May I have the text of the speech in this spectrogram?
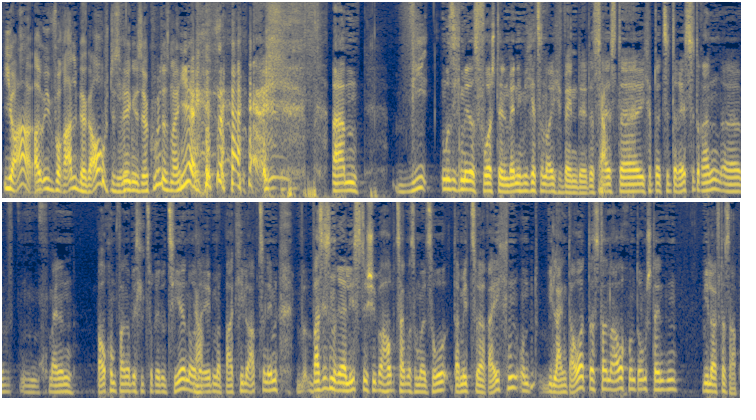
ja, aber in Vorarlberg auch. Deswegen ist ja cool, dass man hier ist. ähm, wie muss ich mir das vorstellen, wenn ich mich jetzt an euch wende? Das ja. heißt, äh, ich habe da jetzt Interesse dran, äh, meinen Bauchumfang ein bisschen zu reduzieren oder ja. eben ein paar Kilo abzunehmen. Was ist denn realistisch überhaupt, sagen wir es mal so, damit zu erreichen und wie lange dauert das dann auch unter Umständen? Wie läuft das ab?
